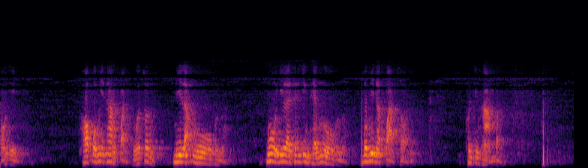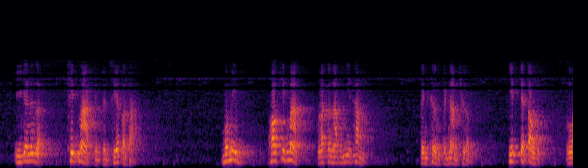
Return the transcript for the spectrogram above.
ของเอง เพราะบ่มีทางไปหัวส้นนี่แหละโง่คนว่าโง่ยิ่งไรท่านยิ่งแถมโง่คนว่าบ่มีนักปราชญ์สอนคนจึงหามไป อีกอย่างนึงก็คิดมากถึงจนเสียประสาทบ่มีพอคิดมากลักษณะบ่มีถ้ำเป็นเครื่องเป็นน้ำเชื่อมจิตจะต้องไหล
